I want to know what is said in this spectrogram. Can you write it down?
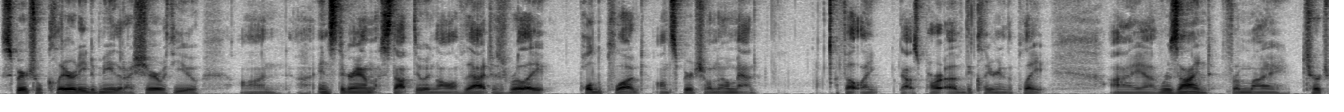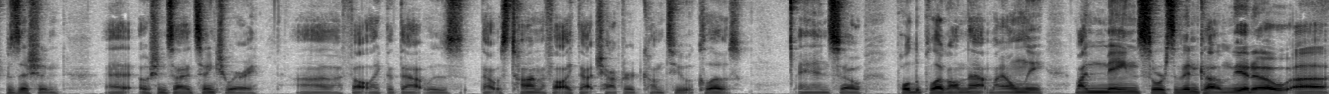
spiritual clarity to me that I share with you on uh, Instagram. I stopped doing all of that, just really pulled the plug on Spiritual Nomad. I felt like that was part of the clearing of the plate. I uh, resigned from my church position at Oceanside Sanctuary uh, I felt like that that was that was time. I felt like that chapter had come to a close, and so pulled the plug on that. My only my main source of income, you know, uh,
